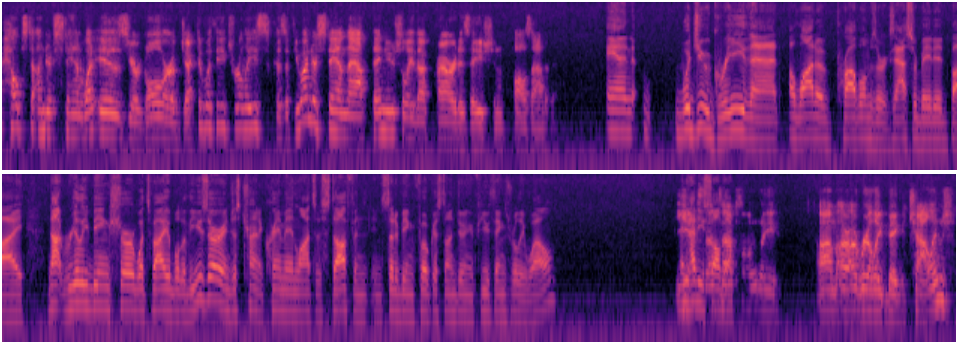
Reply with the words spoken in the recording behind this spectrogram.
helps to understand what is your goal or objective with each release, because if you understand that, then usually the prioritization falls out of it. And would you agree that a lot of problems are exacerbated by not really being sure what's valuable to the user and just trying to cram in lots of stuff and instead of being focused on doing a few things really well? And yes, how do you solve that? Absolutely um, are a really big challenge.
